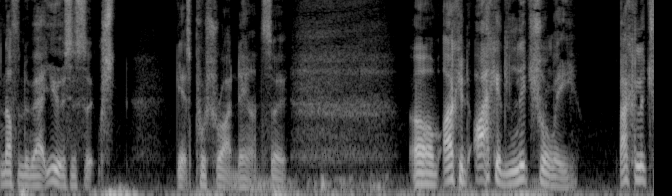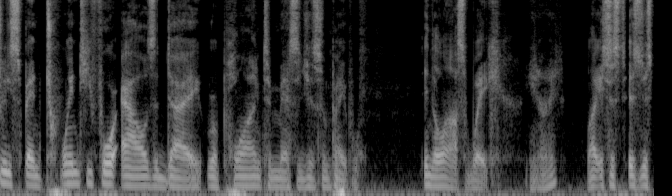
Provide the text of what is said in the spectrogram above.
nothing about you. It's just it gets pushed right down. So um, I could I could literally I could literally spend 24 hours a day replying to messages from people in the last week. You know, like it's just it's just,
